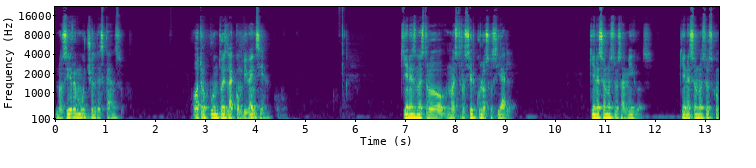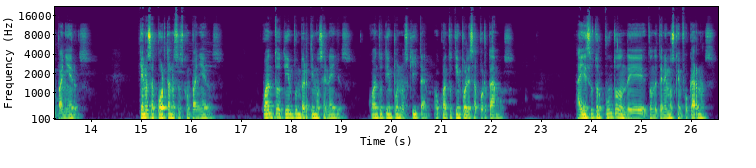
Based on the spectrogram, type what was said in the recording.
Nos sirve mucho el descanso. Otro punto es la convivencia quién es nuestro, nuestro círculo social, quiénes son nuestros amigos, quiénes son nuestros compañeros, qué nos aportan nuestros compañeros, cuánto tiempo invertimos en ellos, cuánto tiempo nos quitan o cuánto tiempo les aportamos. Ahí es otro punto donde, donde tenemos que enfocarnos.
